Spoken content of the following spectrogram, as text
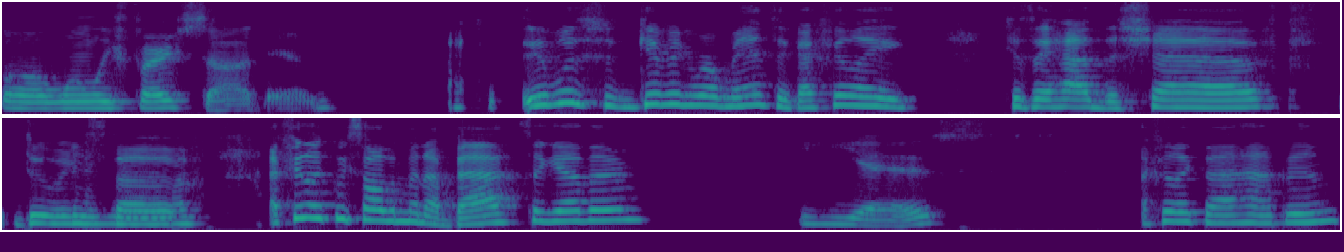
Or when we first saw them? It was giving romantic. I feel like because they had the chef doing mm-hmm. stuff. I feel like we saw them in a bath together. Yes. I feel like that happened.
